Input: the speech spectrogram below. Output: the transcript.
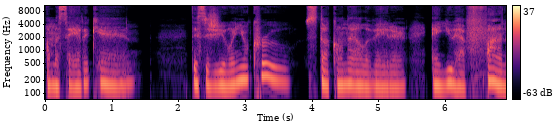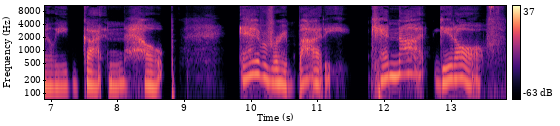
I'm going to say it again. This is you and your crew stuck on the elevator, and you have finally gotten help. Everybody cannot get off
